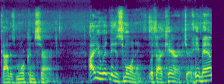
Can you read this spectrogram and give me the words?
God is more concerned are you with me this morning with our character? Amen.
